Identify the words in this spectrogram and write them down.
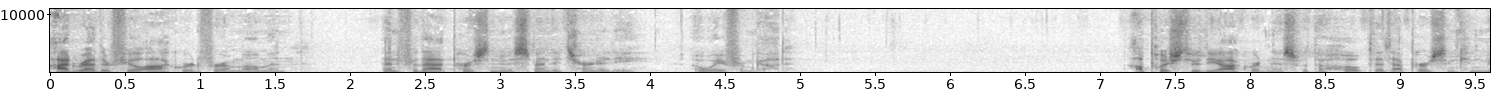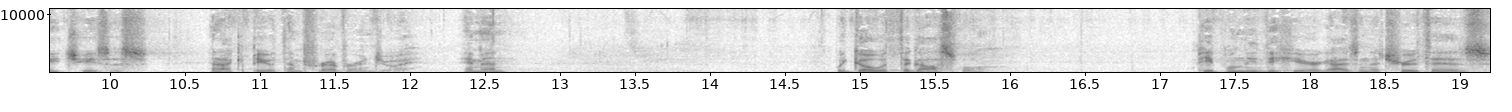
I'd rather feel awkward for a moment than for that person to spend eternity away from God. I'll push through the awkwardness with the hope that that person can meet Jesus and I could be with them forever in joy. Amen? We go with the gospel. People need to hear, guys, and the truth is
